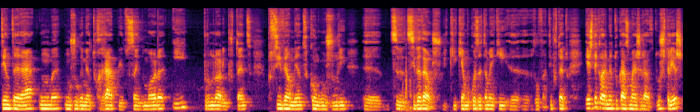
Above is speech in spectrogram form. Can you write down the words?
tentará uma, um julgamento rápido, sem demora e, por menor importante, possivelmente com um júri de, de, cidadãos, que, que, é uma coisa também aqui uh, relevante. E, portanto, este é claramente o caso mais grave dos três,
